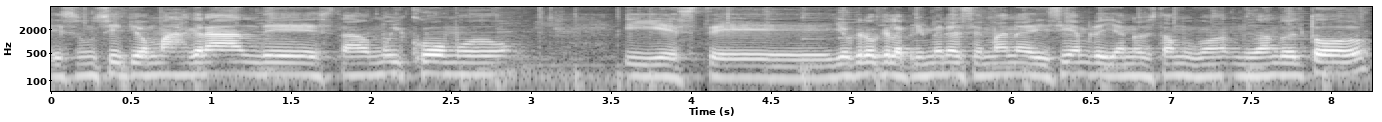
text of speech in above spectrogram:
Es un sitio más grande, está muy cómodo y este, yo creo que la primera semana de diciembre ya nos estamos mudando del todo.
